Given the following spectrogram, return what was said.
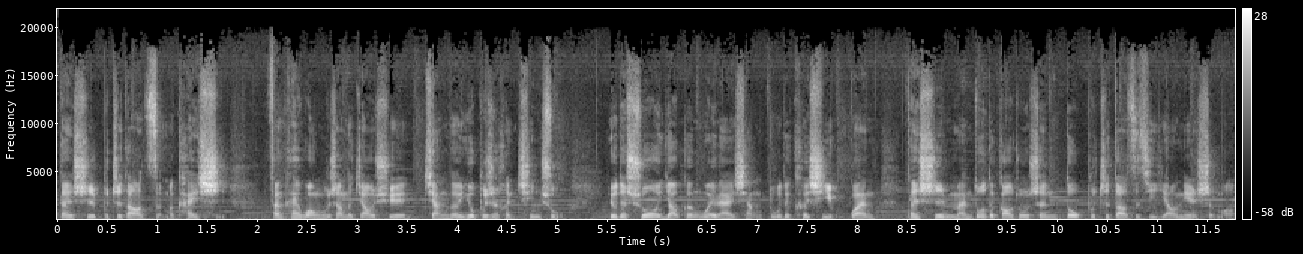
但是不知道怎么开始。翻开网络上的教学，讲的又不是很清楚。有的说要跟未来想读的科系有关，但是蛮多的高中生都不知道自己要念什么。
